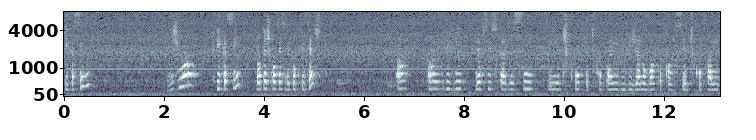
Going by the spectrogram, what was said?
Fica assim? Diz-me lá. Fica assim? Não tens consciência daquilo que fizeste? Ah, ai, Vivi, não é preciso ficar assim. E, desculpa, desculpa aí, Vivi, já não volta a acontecer, desculpa aí.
